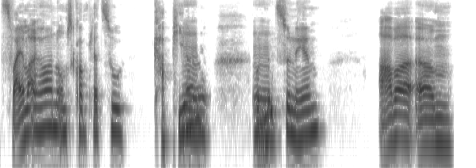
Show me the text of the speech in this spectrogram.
zweimal hören, um es komplett zu kapieren mhm. und mhm. mitzunehmen. Aber ähm,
